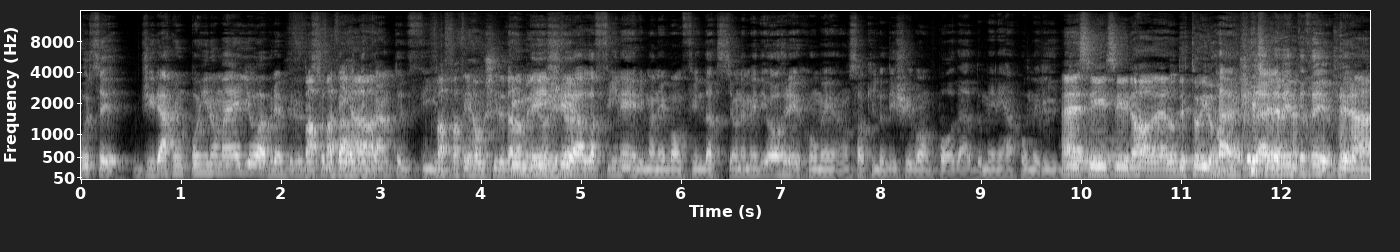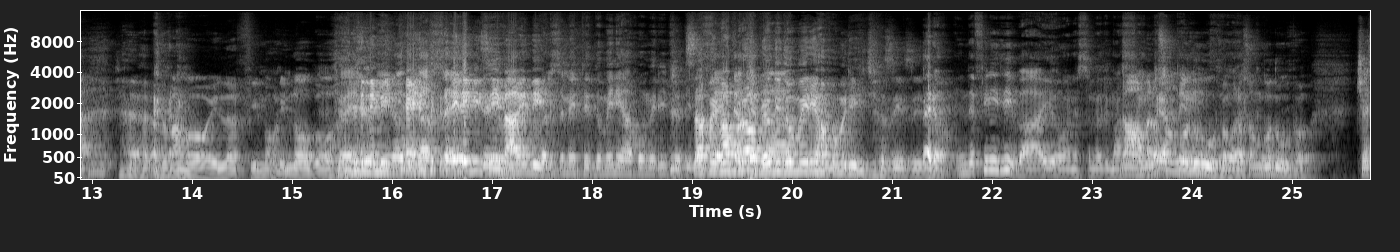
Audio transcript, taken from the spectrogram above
forse girare un pochino meglio avrebbero fa risollevato tanto il film. Fa fatica a uscire dalla che invece alla fine rimaneva un film d'azione mediocre come, non so chi lo diceva, un po' da domenica pomeriggio. Eh sì, sì, no, eh, l'ho detto io. Eh, l'hai detto te. C'era, cioè, avevamo il film con il logo cioè, televisiva, quindi... Palesemente domenica pomeriggio di Sapeva proprio di domenica pomeriggio, sì, sì. Però, in definitiva, io ne sono rimasto No, me lo sono goduto, me lo sono ecco. goduto. Cioè,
